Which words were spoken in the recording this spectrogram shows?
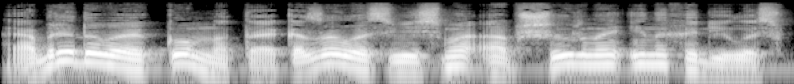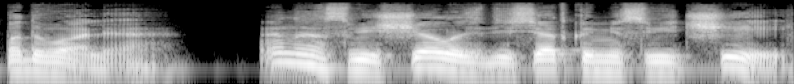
Обрядовая комната оказалась весьма обширной и находилась в подвале. Она освещалась десятками свечей,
